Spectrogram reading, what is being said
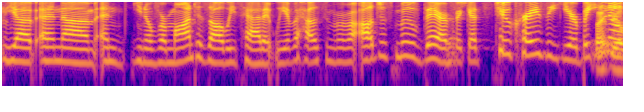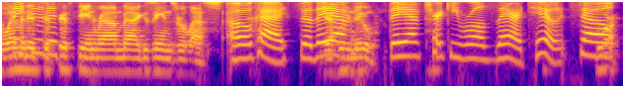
Yeah, and um and you know Vermont has always had it. We have a house in Vermont. I'll just move there yes. if it gets too crazy here. But you but know, you're if limited they do to this, 15 round magazines or less. Okay, so they yeah, have they have tricky rules there too. So sure.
